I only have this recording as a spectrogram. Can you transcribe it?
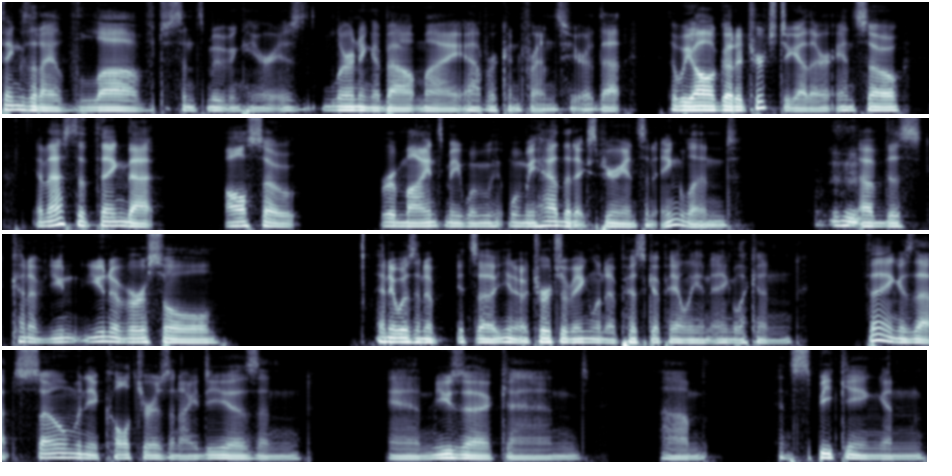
things that I've loved since moving here is learning about my African friends here that that we all go to church together, and so and that's the thing that also reminds me when we when we had that experience in England Mhm. of this kind of un- universal and it was in a it's a you know church of england episcopalian anglican thing is that so many cultures and ideas and and music and um and speaking and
